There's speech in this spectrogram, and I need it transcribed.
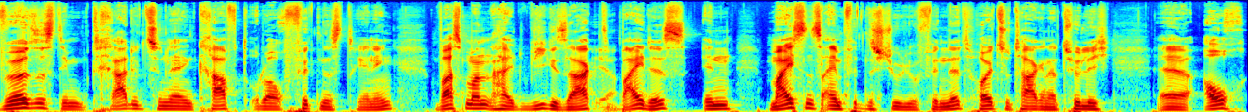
versus dem traditionellen Kraft- oder auch Fitnesstraining, was man halt, wie gesagt, ja. beides in meistens einem Fitnessstudio findet. Heutzutage natürlich äh, auch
